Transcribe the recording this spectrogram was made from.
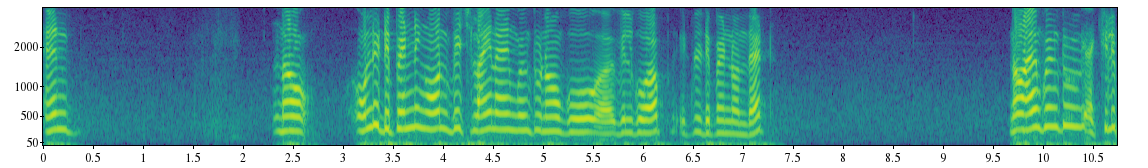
and now only depending on which line I am going to now go uh, will go up it will depend on that. Now, I am going to actually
